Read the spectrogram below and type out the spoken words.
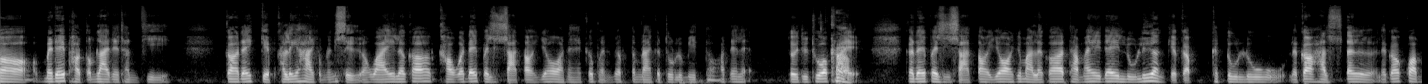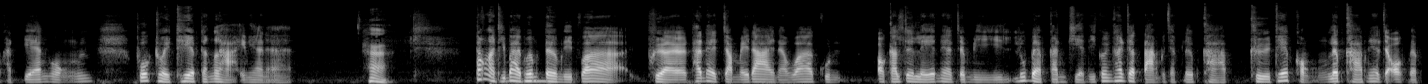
ก็ไม่ได้เผาทำลายในทันที ก็ได้เก็บคฤหาสน์กับหนังสือเอาไว้ แล้วก็เขาก็ได้ไปศึกษาต่อยอดนะฮะก็เหมือนแบบตำนาน Cthulhu Mythos นี่แหละโดยทั่วๆไปครับก็ได้ไปศึกษาต่อยอดขึ้นมา แล้วก็ทำให้ได้รู้เรื่องเกี่ยวกับ Cthulhu แล้วก็ฮัสเตอร์ แล้วก็ความขัดแย้งของพวกทวยเทพทั้งหลายเนี่ยนะฮะต้องอธิบายเพิ่มเติมนิดว่าเผื่อท่านใดจำไม่ได้นะว่าคุณAugust Derleth เนี่ยจะมีรูปแบบการเขียนที่ค่อนข้างจะต่างไปจากเลิฟคราฟต์คือเทพของเลิฟคราฟต์เนี่ยจะออกแบบ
